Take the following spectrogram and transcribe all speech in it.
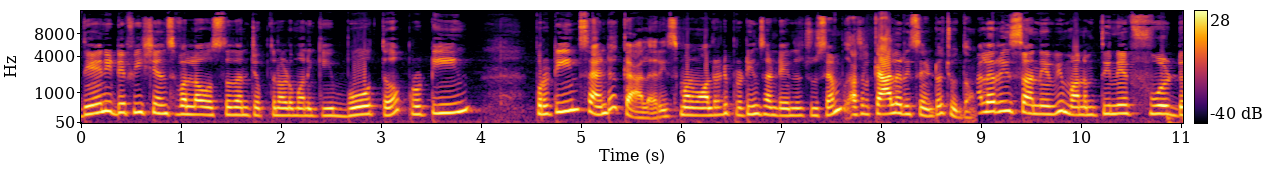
దేని డెఫిషియన్సీ వల్ల వస్తుందని చెప్తున్నాడు మనకి? Both protein proteins and calories. మనం ఆల్రెడీ ప్రోటీన్స్ అంటే ఏంటో చూసాం. అసలు క్యాలరీస్ ఏంటో చూద్దాం. క్యాలరీస్ అనేవి మనం తినే ఫుడ్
